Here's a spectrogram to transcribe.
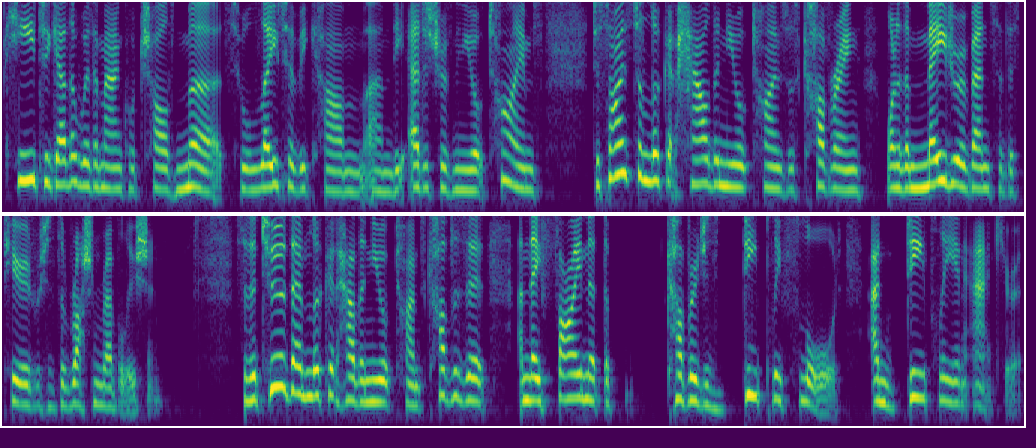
he, together with a man called Charles Merz, who will later become um, the editor of the New York Times, decides to look at how the New York Times was covering one of the major events of this period, which is the Russian Revolution. So the two of them look at how the New York Times covers it, and they find that the coverage is deeply flawed and deeply inaccurate.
